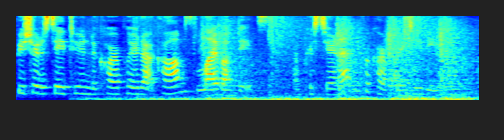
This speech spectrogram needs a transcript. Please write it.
Be sure to stay tuned to CardPlayer.com's live updates. Christy for Card Player TV.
